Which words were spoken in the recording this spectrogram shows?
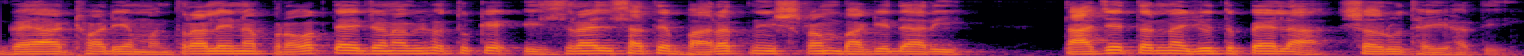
ગયા અઠવાડિયે મંત્રાલયના પ્રવક્તાએ જણાવ્યું હતું કે ઇઝરાયલ સાથે ભારતની શ્રમ ભાગીદારી તાજેતરના યુદ્ધ પહેલાં શરૂ થઈ હતી.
